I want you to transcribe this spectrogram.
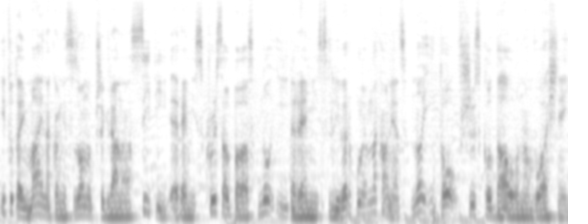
I tutaj maj na koniec sezonu, przegrana City, remis Crystal Palace, no i remis z Liverpoolem na koniec. No i to wszystko dało nam właśnie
